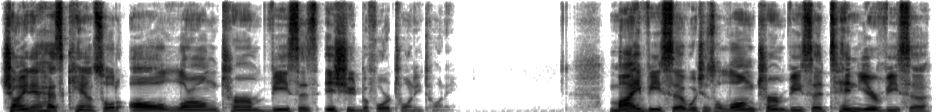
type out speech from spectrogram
China has canceled all long-term visas issued before 2020. My visa, which is a long-term visa, 10-year visa,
